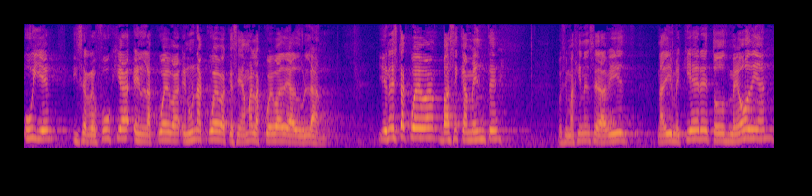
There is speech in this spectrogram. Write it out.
huye y se refugia en la cueva, en una cueva que se llama la cueva de Adulam. Y en esta cueva, básicamente, pues imagínense David, nadie me quiere, todos me odian,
